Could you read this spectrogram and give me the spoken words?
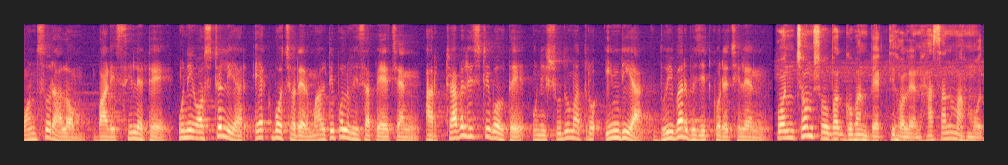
মনসুর আলম, বাড়ি সিলেটে। উনি অস্ট্রেলিয়ার এক বছরের মাল্টিপল ভিসা পেয়েছেন। আর ট্রাভেল হিস্ট্রি বলতে উনি শুধুমাত্র ইন্ডিয়া দুইবার ভিজিট করেছিলেন। পঞ্চম সৌভাগ্যবান ব্যক্তি হলেন হাসান মাহমুদ,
